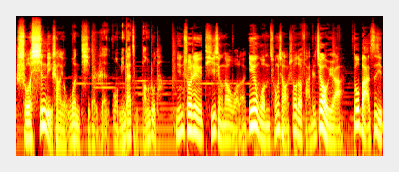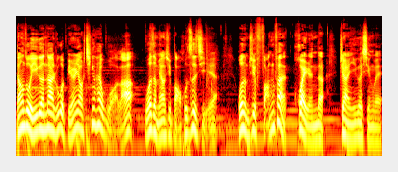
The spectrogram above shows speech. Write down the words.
说心理上有问题的人，我们应该怎么帮助他？您说这个提醒到我了，因为我们从小受的法治教育啊，都把自己当做一个，那如果别人要侵害我了，我怎么样去保护自己？我怎么去防范坏人的这样一个行为？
